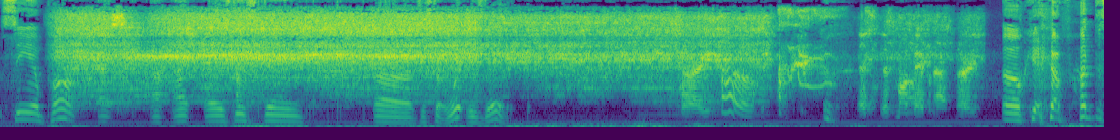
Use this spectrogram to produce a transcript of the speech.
CM Punk I, I, I, as this thing uh just start, what is that? Sorry. Oh, Okay, I'm about to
